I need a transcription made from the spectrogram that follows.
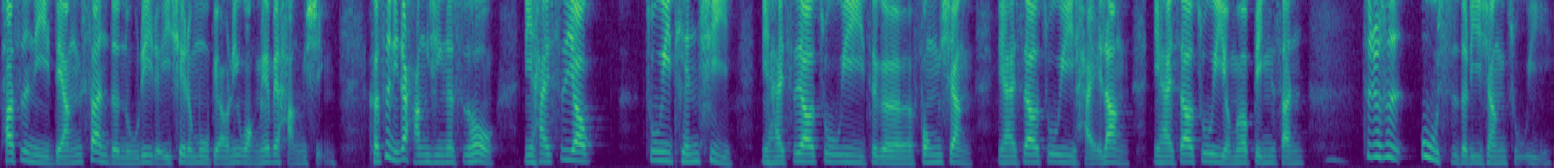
它是你良善的努力的一切的目标，你往那边航行。可是你在航行的时候，你还是要注意天气。你还是要注意这个风向，你还是要注意海浪，你还是要注意有没有冰山，这就是务实的理想主义。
